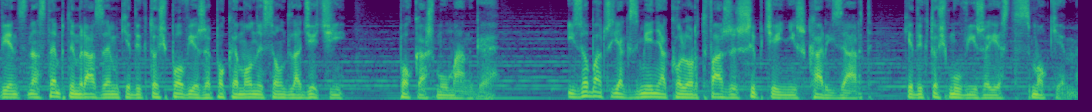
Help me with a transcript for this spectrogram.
Więc następnym razem, kiedy ktoś powie, że Pokemony są dla dzieci, pokaż mu mangę. I zobacz, jak zmienia kolor twarzy szybciej niż Charizard, kiedy ktoś mówi, że jest smokiem.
